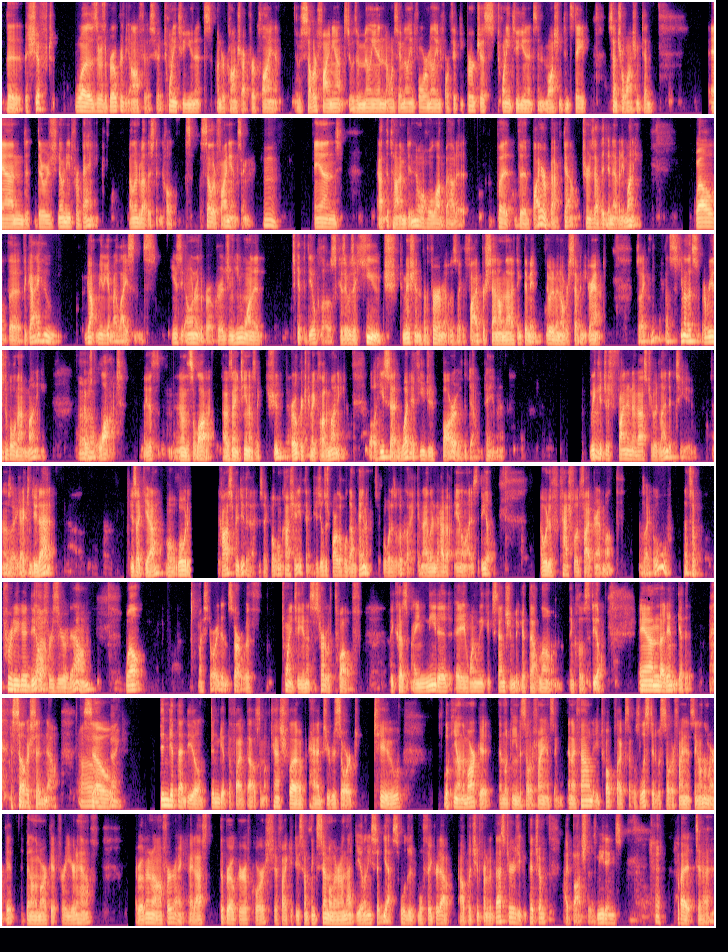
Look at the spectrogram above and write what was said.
the the shift was there was a broker in the office who had 22 units under contract for a client it was seller financed. It was a million, I want to say a million four, a million four fifty purchase, 22 units in Washington State, Central Washington. And there was no need for a bank. I learned about this thing called seller financing. Mm. And at the time, didn't know a whole lot about it, but the buyer backed out. Turns out they didn't have any money. Well, the, the guy who got me to get my license, he's the owner of the brokerage and he wanted to get the deal closed because it was a huge commission for the firm. It was like 5% on that. I think they made, it would have been over 70 grand. It's like, that's, you know, that's a reasonable amount of money. Uh-huh. It was a uh-huh. lot. Like that's, you know, that's a lot. I was 19. I was like, shoot, the brokerage can make a lot of money. Well, he said, what if you just borrow the down payment? We hmm. could just find an investor who would lend it to you. And I was like, I can do that. He's like, yeah. Well, what would it cost me to do that? He's like, well, it won't cost you anything because you'll just borrow the whole down payment. It's like, well, what does it look like? And I learned how to analyze the deal. I would have cash flowed five grand a month. I was like, oh, that's a pretty good deal wow. for zero down. Well, my story didn't start with 22 units, it started with 12 because I needed a one week extension to get that loan and close the deal. And I didn't get it. The seller said no. Oh, so dang. Didn't get that deal, didn't get the 5,000 month cash flow, had to resort to looking on the market and looking into seller financing. And I found a 12 plex that was listed with seller financing on the market. It'd been on the market for a year and a half. I wrote an offer. I, would asked the broker, of course, if I could do something similar on that deal. And he said, yes, we'll just, we'll figure it out. I'll put you in front of investors. You can pitch them. I botched those meetings, but uh,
